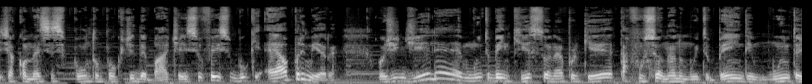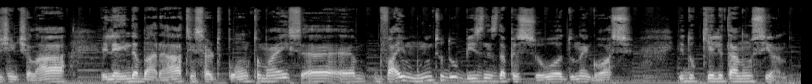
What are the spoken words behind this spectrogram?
já começa esse ponto um pouco de debate aí se o Facebook é a primeira. Hoje em dia ele é muito bem quisto, né? Porque tá funcionando muito bem, tem muita gente lá, ele é ainda barato em certo ponto, mas é, é, vai muito do business da pessoa, do negócio e do que ele está anunciando.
